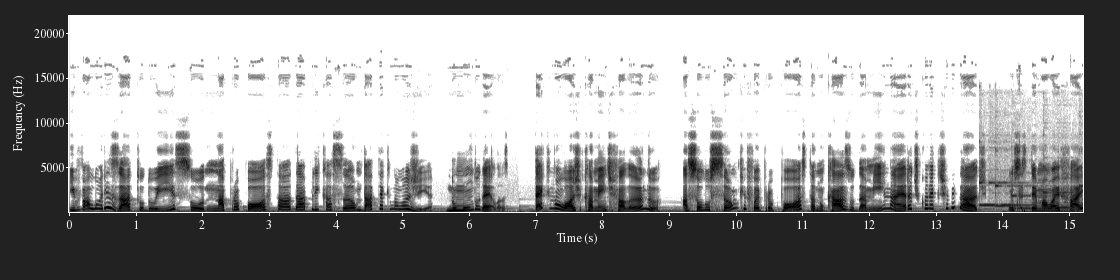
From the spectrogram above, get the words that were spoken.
e valorizar tudo isso na proposta da aplicação da tecnologia no mundo delas. Tecnologicamente falando, a solução que foi proposta no caso da mina era de conectividade, um sistema Wi-Fi,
